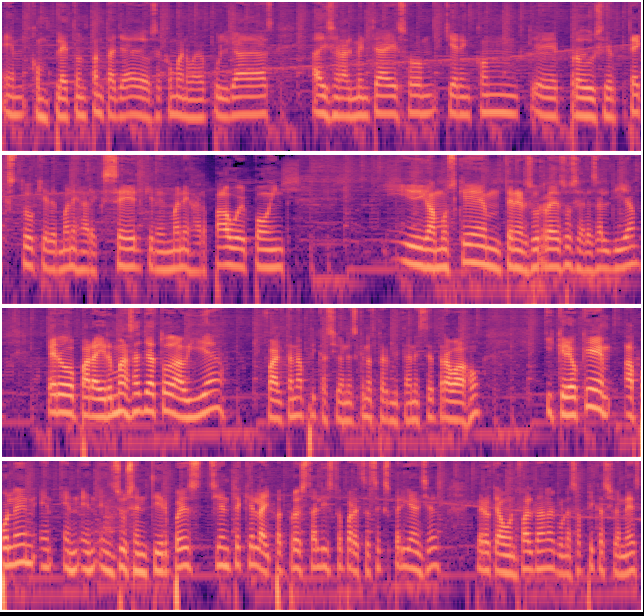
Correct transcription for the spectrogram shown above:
em, completo en pantalla de 12,9 pulgadas. Adicionalmente a eso, quieren eh, producir texto, quieren manejar Excel, quieren manejar PowerPoint y digamos que mm, tener sus redes sociales al día. Pero para ir más allá todavía faltan aplicaciones que nos permitan este trabajo. Y creo que Apple en, su sentir pues siente que el iPad Pro está listo para estas experiencias, pero que aún faltan algunas aplicaciones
